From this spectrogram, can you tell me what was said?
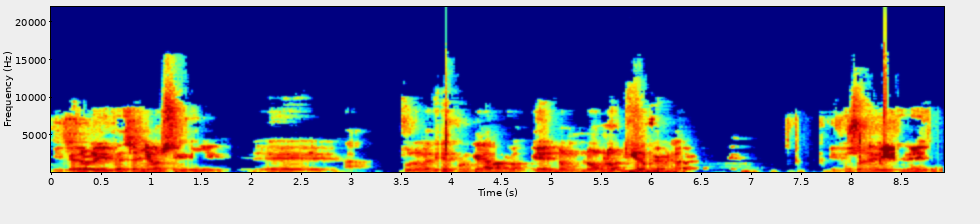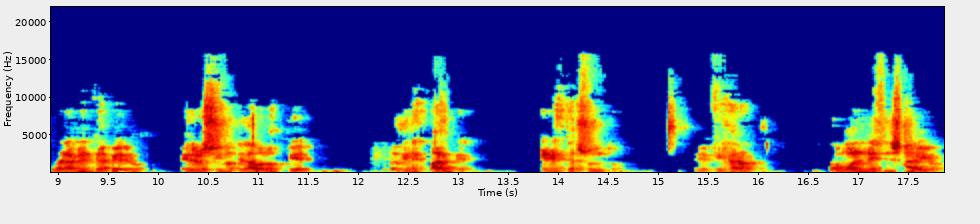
Y Pedro le dice, Señor, si eh, tú no me tienes por qué lavar los pies, no, no, no quiero que me laves los pies. Y Jesús le dice, le dice claramente a Pedro, Pedro, si no te lavo los pies, no tienes parte en este asunto. Eh, fijaros cómo es necesario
